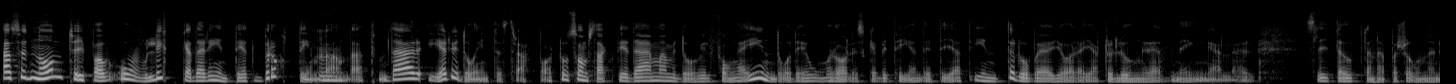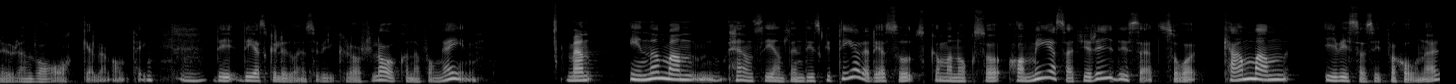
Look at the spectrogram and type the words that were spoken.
alltså någon typ av olycka där det inte är ett brott inblandat. Mm. Där är det då inte straffbart. Och som sagt, det är där man då vill fånga in då det omoraliska beteendet i att inte då börja göra hjärt och lungräddning eller slita upp den här personen ur en vak eller någonting. Mm. Det, det skulle då en civilkuragelag kunna fånga in. Men innan man ens egentligen diskuterar det så ska man också ha med sig att juridiskt sett så kan man i vissa situationer,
